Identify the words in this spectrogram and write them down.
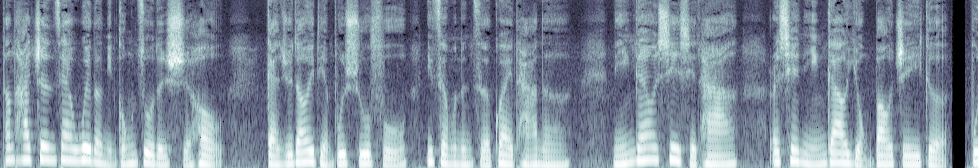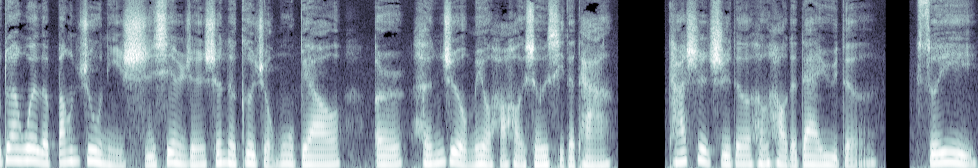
当他正在为了你工作的时候，感觉到一点不舒服，你怎么能责怪他呢？你应该要谢谢他，而且你应该要拥抱这一个不断为了帮助你实现人生的各种目标而很久没有好好休息的他。他是值得很好的待遇的，所以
